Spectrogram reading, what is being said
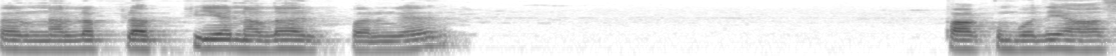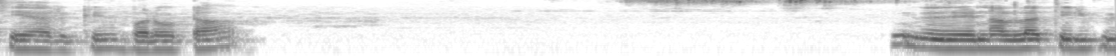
பாருங்க நல்லா ஃப்ளப்பியாக நல்லா இருக்குது பாருங்கள் பார்க்கும்போதே ஆசையாக இருக்குது பரோட்டா. இது நல்லா திருப்பி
